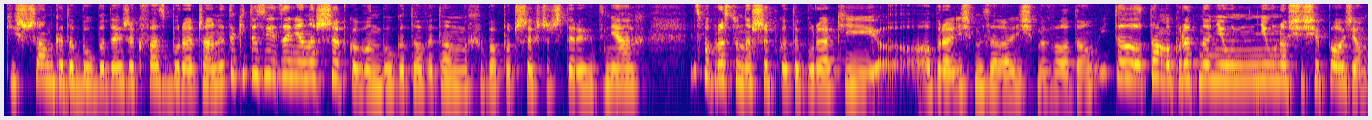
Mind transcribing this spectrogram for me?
kiszonkę, to był bodajże kwas buraczany, taki do zjedzenia na szybko, bo on był gotowy tam chyba po trzech czy czterech dniach, więc po prostu na szybko te buraki obraliśmy, zalaliśmy wodą i to tam akurat no, nie, nie unosi się poziom.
